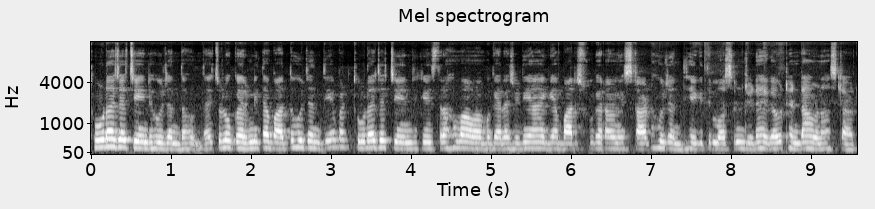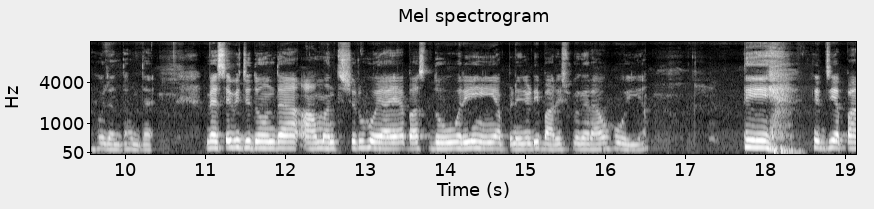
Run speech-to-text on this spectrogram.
ਥੋੜ੍ਹਾ ਜਿਹਾ ਚੇਂਜ ਹੋ ਜਾਂਦਾ ਹੁੰਦਾ ਚਲੋ ਗਰਮੀ ਤਾਂ ਵੱਧ ਹੋ ਜਾਂਦੀ ਹੈ ਬਟ ਥੋੜ੍ਹਾ ਜਿਹਾ ਚੇਂਜ ਇਸ ਤਰ੍ਹਾਂ ਹਵਾਵਾਂ ਵਗੈਰਾ ਜਿਹੜੀਆਂ ਹੈਗੀਆਂ, ਬਾਰਿਸ਼ ਵਗੈਰਾ ਆਉਣੀ ਸਟਾਰਟ ਹੋ ਜਾਂਦੀ ਹੈਗੀ ਅਤੇ ਮੌਸਮ ਜਿਹੜਾ ਹੈਗਾ ਉਹ ਠੰਡਾ ਹੋਣਾ ਸਟਾਰਟ ਹੋ ਜਾਂਦਾ ਹੁੰਦਾ ਵੈਸੇ ਵੀ ਜਦੋਂ ਦਾ ਆਹ ਮੰਥ ਸ਼ੁਰੂ ਹੋਇਆ ਹੈ ਬਸ ਦੋ ਵਾਰੀ ਹੀ ਆਪਣੇ ਜਿਹੜੀ ਬਾਰਿਸ਼ ਵਗੈਰਾ ਉਹ ਹੋਈ ਆ। ਅਤੇ ਫਿਰ ਜੀ ਆਪਾਂ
